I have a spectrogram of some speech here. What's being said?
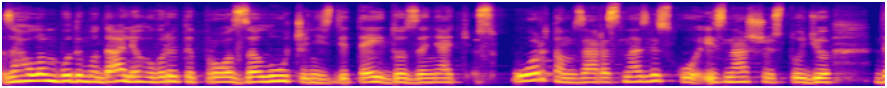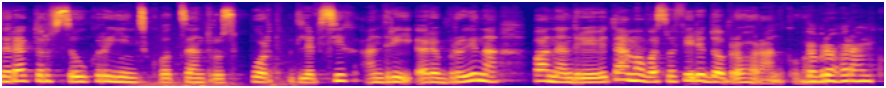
Загалом будемо далі говорити про залученість дітей до занять спортом. Зараз на зв'язку із нашою студією директор Всеукраїнського центру спорт для всіх Андрій Ребрина. Пане Андрію, вітаємо вас в ефірі. Доброго ранку. вам. Доброго ранку.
